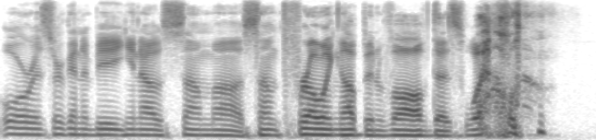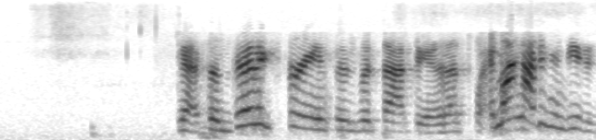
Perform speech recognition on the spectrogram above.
or is there gonna be, you know, some uh, some throwing up involved as well? Yeah, so good experiences with that beer. That's why it might not even be the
